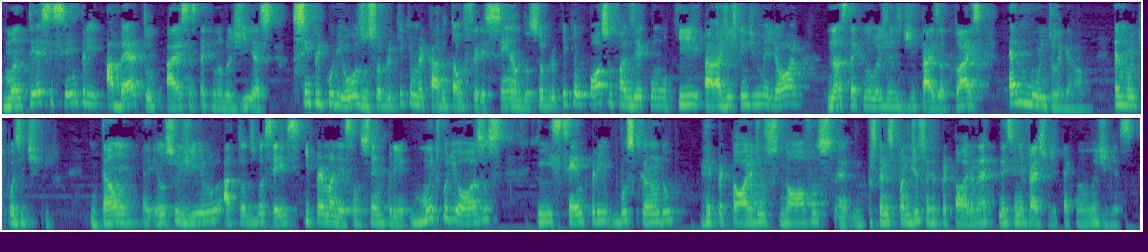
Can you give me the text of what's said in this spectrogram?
Manter-se sempre aberto a essas tecnologias, sempre curioso sobre o que, que o mercado está oferecendo, sobre o que, que eu posso fazer com o que a, gente tem de melhor nas tecnologias digitais atuais, é muito legal, é muito positivo. Então, eu sugiro a todos vocês que permaneçam sempre muito curiosos e sempre buscando repertórios novos, é, buscando expandir seu repertório né, nesse universo de tecnologias.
